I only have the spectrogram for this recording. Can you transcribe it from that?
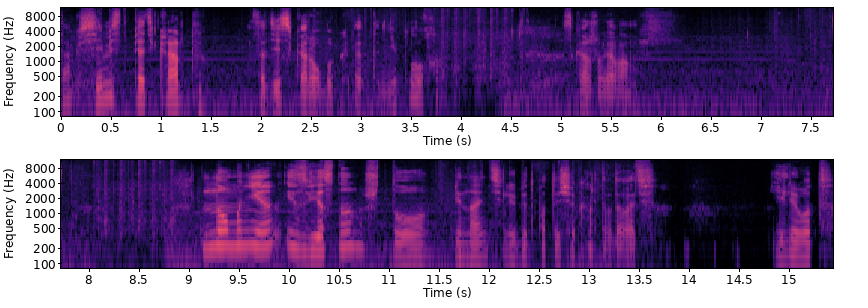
Так, 75 карт за 10 коробок. Это неплохо. Скажу я вам. Но мне известно, что Пинанти любит по 1000 карт выдавать. Или вот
